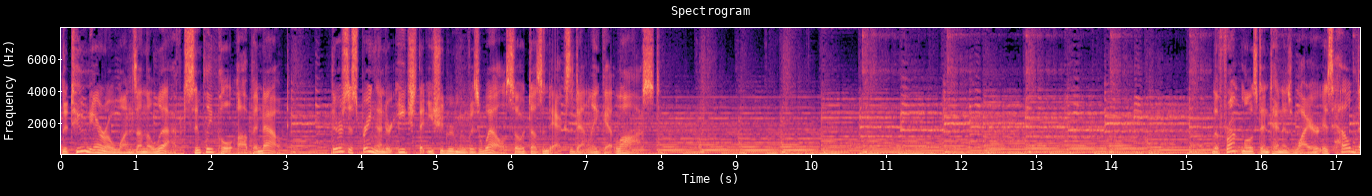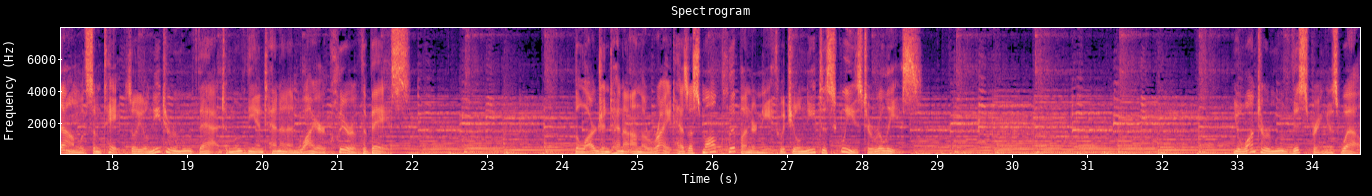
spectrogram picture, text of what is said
The two narrow ones on the left simply pull up and out. There's a spring under each that you should remove as well so it doesn't accidentally get lost. The frontmost antenna's wire is held down with some tape, so you'll need to remove that to move the antenna and wire clear of the base. The large antenna on the right has a small clip underneath which you'll need to squeeze to release. You'll want to remove this spring as well.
